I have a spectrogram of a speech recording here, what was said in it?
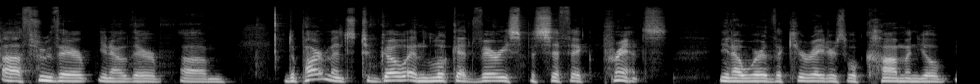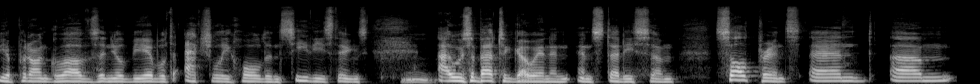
uh, through their you know their um, departments to go and look at very specific prints you know, where the curators will come and you'll you put on gloves and you'll be able to actually hold and see these things. Mm. I was about to go in and, and study some salt prints and um,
